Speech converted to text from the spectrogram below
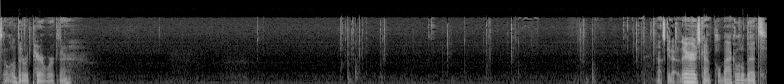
So a little bit of repair work there. Now let's get out of there, just kind of pull back a little bit.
